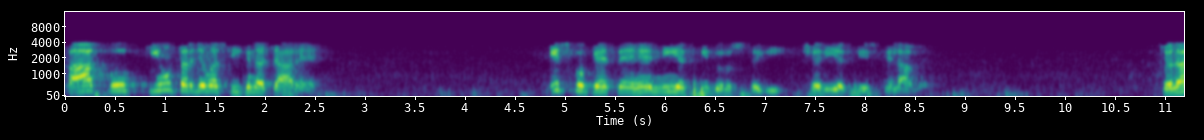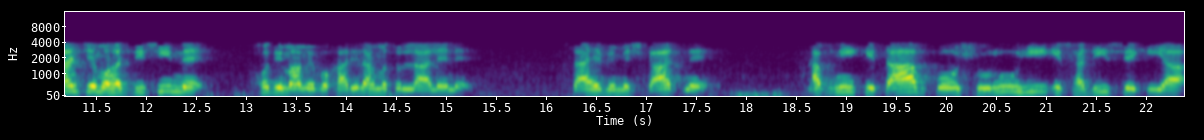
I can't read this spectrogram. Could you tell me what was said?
پاک کو کیوں ترجمہ سیکھنا چاہ رہے ہیں؟ اس کو کہتے ہیں نیت کی درستگی، شریعت کی اصطلاح میں۔ چنانچہ محدثین نے، خود امام بخاری رحمت اللہ علیہ نے، صاحب مشکات نے اپنی کتاب کو شروع ہی اس حدیث سے کیا۔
